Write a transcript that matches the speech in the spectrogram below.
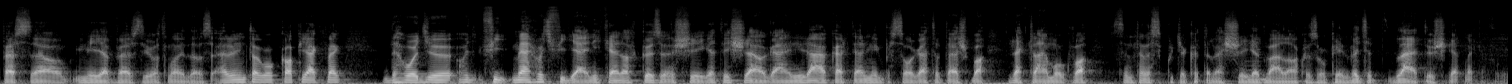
Persze a mélyebb verziót majd az előnytagok kapják meg, de hogy, hogy figy- mert hogy figyelni kell a közönséget, és reagálni rá, akár termékbeszolgáltatásba, reklámokba. Szerintem ez kutya kötelességed vállalkozóként, vagy hát lehetőséget meg kell fogni.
